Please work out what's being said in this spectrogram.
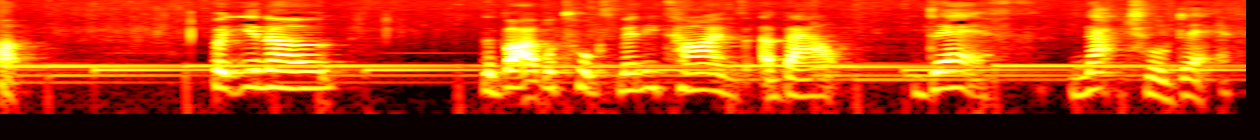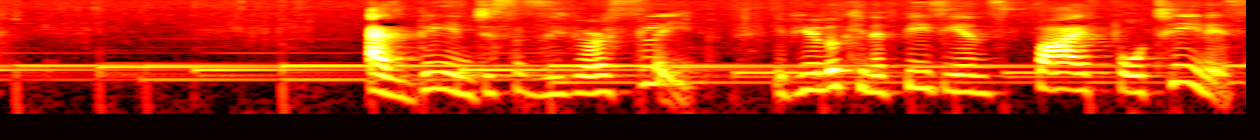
up. But you know, the Bible talks many times about death, natural death, as being just as if you're asleep. If you look in Ephesians 5:14, it's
